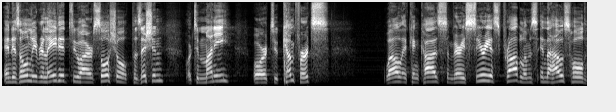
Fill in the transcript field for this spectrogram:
and is only related to our social position or to money or to comforts, well, it can cause some very serious problems in the household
